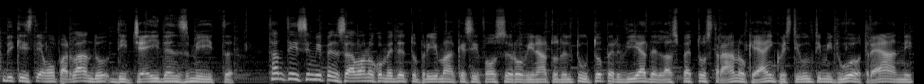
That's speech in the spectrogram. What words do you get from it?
Di chi stiamo parlando? Di Jaden Smith. Tantissimi pensavano, come detto prima, che si fosse rovinato del tutto per via dell'aspetto strano che ha in questi ultimi due o tre anni.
